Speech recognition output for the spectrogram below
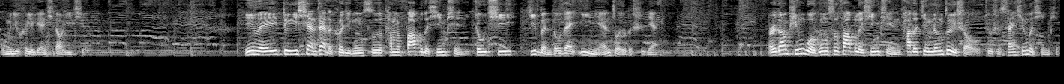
我们就可以联系到一起了。因为对于现在的科技公司，他们发布的新品周期基本都在一年左右的时间。而当苹果公司发布了新品，它的竞争对手就是三星的新品。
